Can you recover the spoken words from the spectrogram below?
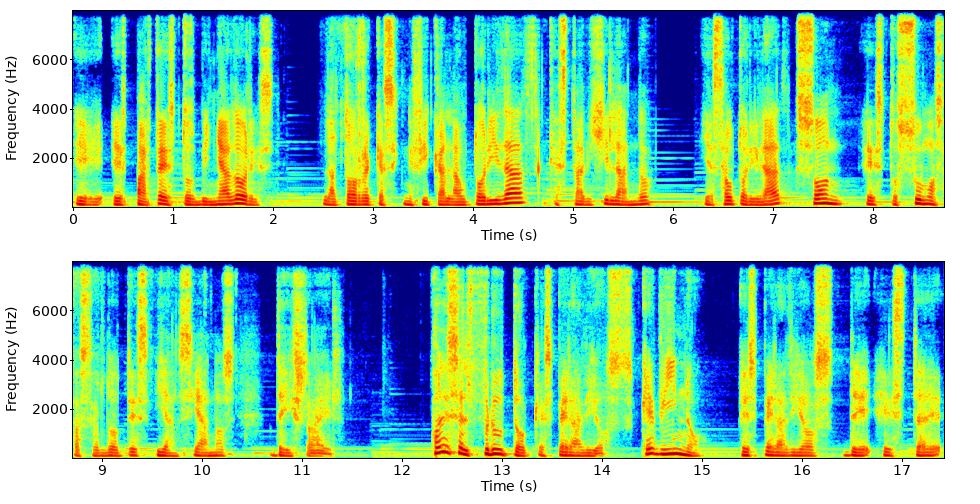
eh, es parte de estos viñadores. La torre que significa la autoridad que está vigilando, y esa autoridad son estos sumos sacerdotes y ancianos de Israel. ¿Cuál es el fruto que espera Dios? ¿Qué vino espera Dios de este,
